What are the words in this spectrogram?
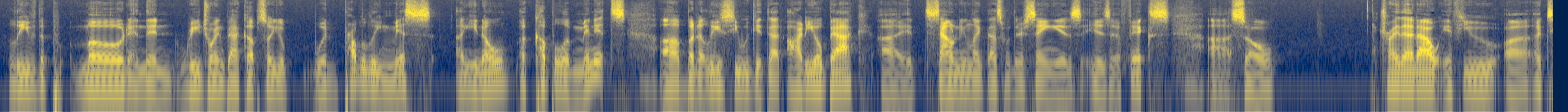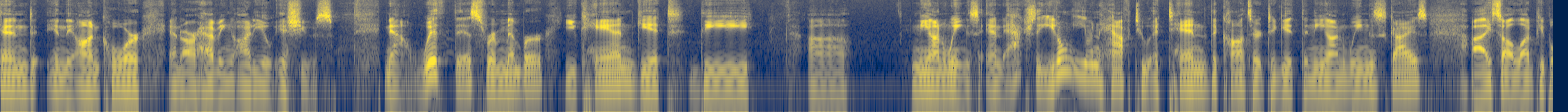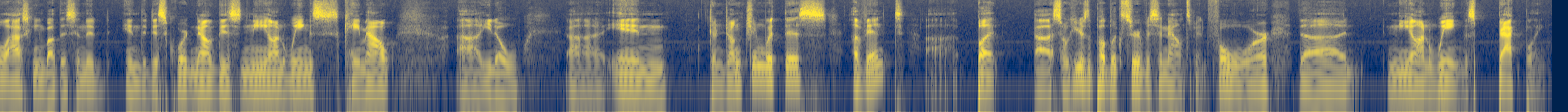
leave the mode and then rejoin back up so you would probably miss uh, you know a couple of minutes uh, but at least you would get that audio back uh, it's sounding like that's what they're saying is is a fix uh, so try that out if you uh, attend in the encore and are having audio issues. Now, with this, remember you can get the uh, neon wings, and actually, you don't even have to attend the concert to get the neon wings, guys. I saw a lot of people asking about this in the in the Discord. Now, this neon wings came out, uh, you know, uh, in conjunction with this event, uh, but uh, so here's a public service announcement for the Neon Wings back bling.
